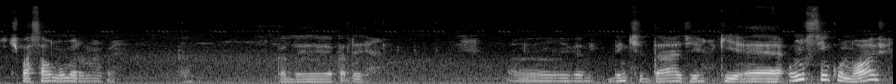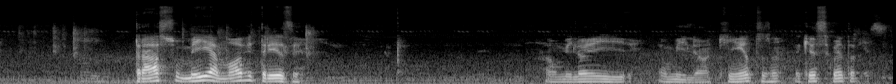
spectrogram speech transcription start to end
Vou te passar o número, né, velho? Cadê? Cadê? Ah, identidade. Aqui é 159 traço 6913. É um milhão e. É um milhão, 500, né? É 550. Esse tá.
